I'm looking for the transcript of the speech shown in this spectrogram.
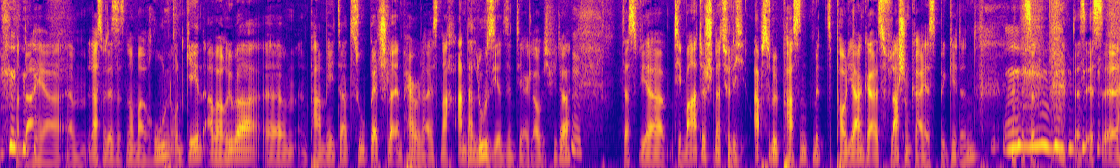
Von daher ähm, lassen wir das jetzt nochmal ruhen und gehen aber rüber ähm, ein paar Meter zu Bachelor in Paradise. Nach Andalusien sind die ja, glaube ich, wieder. Dass wir thematisch natürlich absolut passend mit Paul Janke als Flaschengeist beginnen. also, das ist äh,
